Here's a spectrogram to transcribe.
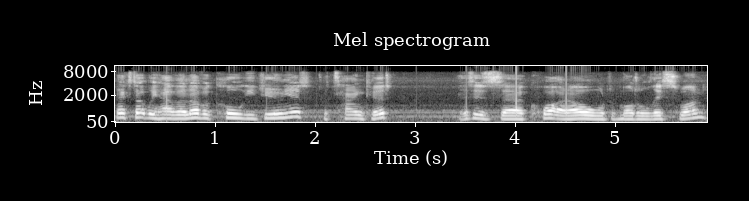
Next up we have another Corgi Juniors, the Tankard. This is uh, quite an old model, this one.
